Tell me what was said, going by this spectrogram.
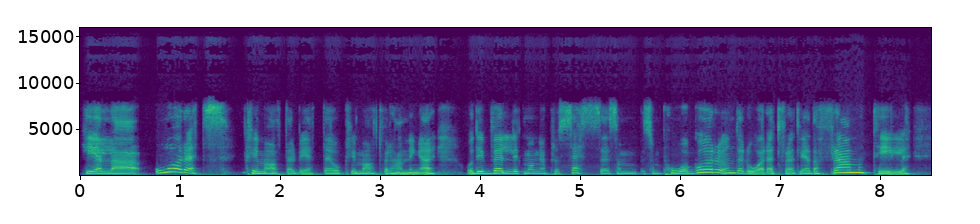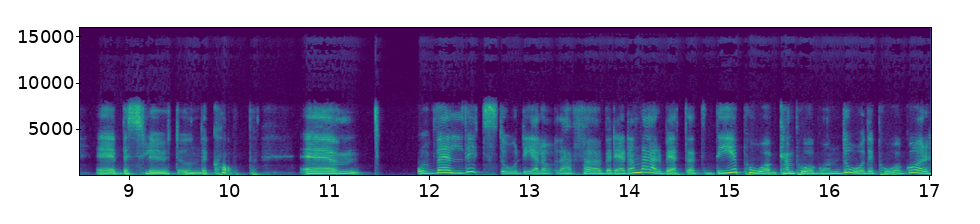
hela årets klimatarbete och klimatförhandlingar. Och det är väldigt många processer som, som pågår under året för att leda fram till eh, beslut under COP. Ehm, och väldigt stor del av det här förberedande arbetet det på, kan pågå ändå. Det pågår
